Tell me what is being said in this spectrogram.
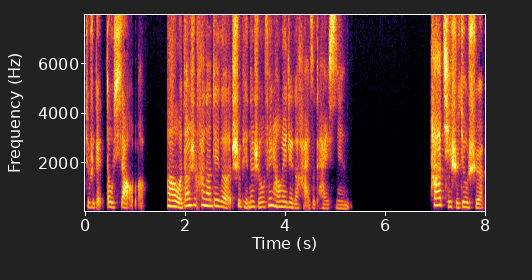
就是给逗笑了。啊！我当时看到这个视频的时候，非常为这个孩子开心。他其实就是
